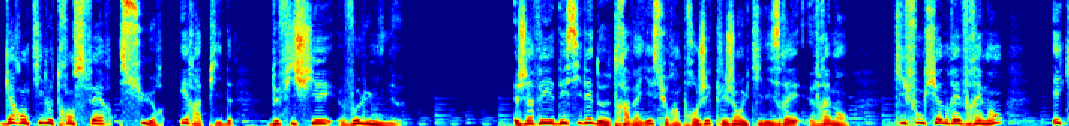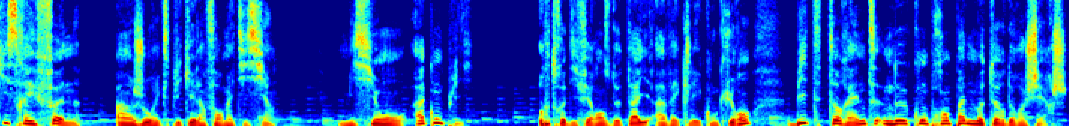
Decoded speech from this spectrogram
garantit le transfert sûr et rapide de fichiers volumineux. J'avais décidé de travailler sur un projet que les gens utiliseraient vraiment, qui fonctionnerait vraiment et qui serait fun, a un jour expliqué l'informaticien. Mission accomplie. Autre différence de taille avec les concurrents, BitTorrent ne comprend pas de moteur de recherche.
